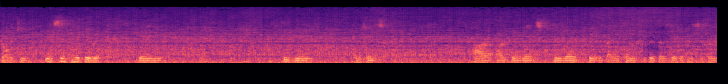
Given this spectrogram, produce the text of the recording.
dodgy. It's the they were, the TV agents are, variants who weren't created by the King because they were incident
